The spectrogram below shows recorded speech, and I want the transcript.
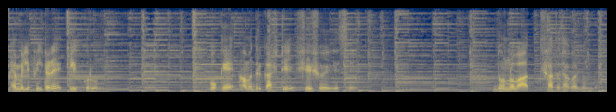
ফ্যামিলি ফিল্টারে ক্লিক করুন। ওকে আমাদের কাজটি শেষ হয়ে গেছে। ধন্যবাদ সাথে থাকার জন্য।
